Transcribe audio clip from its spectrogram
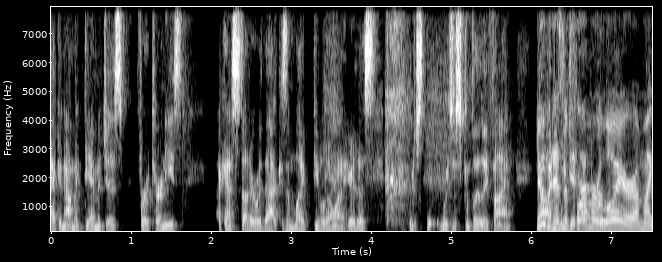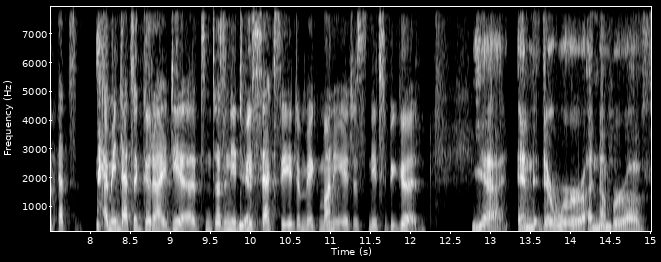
economic damages for attorneys. I kind of stutter with that because I'm like, people don't want to hear this, which which is completely fine. No, but um, as a former for, lawyer, I'm like, that's. I mean, that's a good idea. It doesn't need to yeah. be sexy to make money. It just needs to be good. Yeah, and there were a number of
